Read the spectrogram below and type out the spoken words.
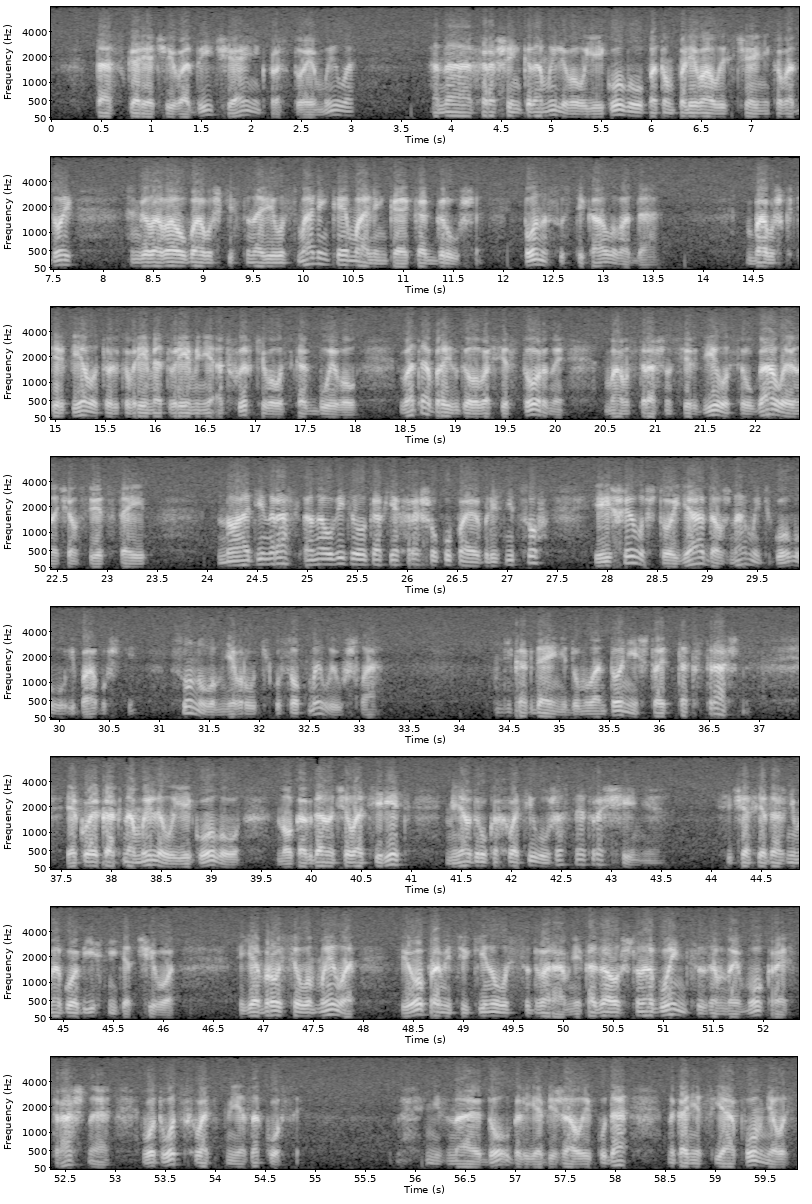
Таз горячей воды, чайник, простое мыло. Она хорошенько намыливала ей голову, потом поливала из чайника водой. Голова у бабушки становилась маленькая-маленькая, как груша. По носу стекала вода. Бабушка терпела, только время от времени отфыркивалась, как буйвол. Вода брызгала во все стороны. Мама страшно сердилась, ругала ее, на чем свет стоит. Но один раз она увидела, как я хорошо купаю близнецов, и решила, что я должна мыть голову и бабушки. Сунула мне в руки кусок мыла и ушла. Никогда я не думал, Антоний, что это так страшно. Я кое-как намылил ей голову, но когда начала тереть, меня вдруг охватило ужасное отвращение. Сейчас я даже не могу объяснить от чего. Я бросила мыло и опрометью кинулась со двора. Мне казалось, что она за мной, мокрая, страшная, вот-вот схватит меня за косы. Не знаю, долго ли я бежала и куда. Наконец я опомнилась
